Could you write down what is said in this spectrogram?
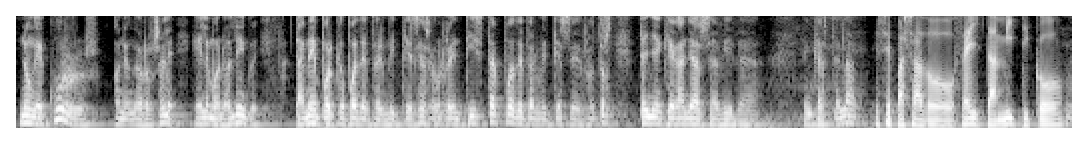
non é curros ou non é Rosalía, ele é monolingüe. Tamén porque pode permitirse un rentista pode permitirse, os outros teñen que gañarse a vida en castelán. Ese pasado celta mítico, mm.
